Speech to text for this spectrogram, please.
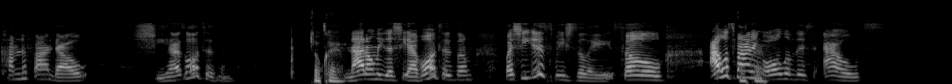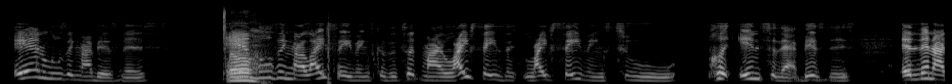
Come to find out, she has autism okay. not only does she have autism, but she is speech delayed. So I was finding Okay. all of this out and losing my business and Oh. losing my life savings because it took my life savings life savings to put into that business. And then I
